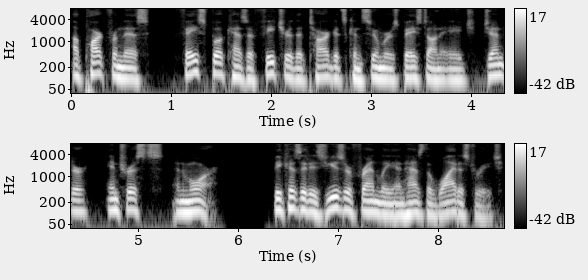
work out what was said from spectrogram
Apart from this, Facebook has a feature that targets consumers based on age, gender, interests, and more. Because it is user friendly and has the widest reach,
